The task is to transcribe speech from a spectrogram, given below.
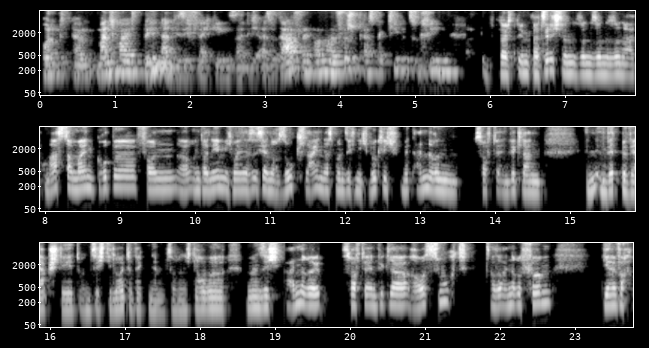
Und ähm, manchmal behindern die sich vielleicht gegenseitig. Also da vielleicht auch noch eine frische Perspektive zu kriegen. Vielleicht eben tatsächlich so, so, so, so eine Art Mastermind-Gruppe von äh, Unternehmen. Ich meine, das ist ja noch so klein, dass man sich nicht wirklich mit anderen Softwareentwicklern in, im Wettbewerb steht und sich die Leute wegnimmt, sondern ich glaube, wenn man sich andere Softwareentwickler raussucht, also andere Firmen, die einfach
